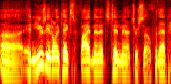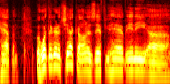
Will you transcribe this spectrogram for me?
Uh, and usually it only takes five minutes, ten minutes or so for that to happen. But what they're going to check on is if you have any uh,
